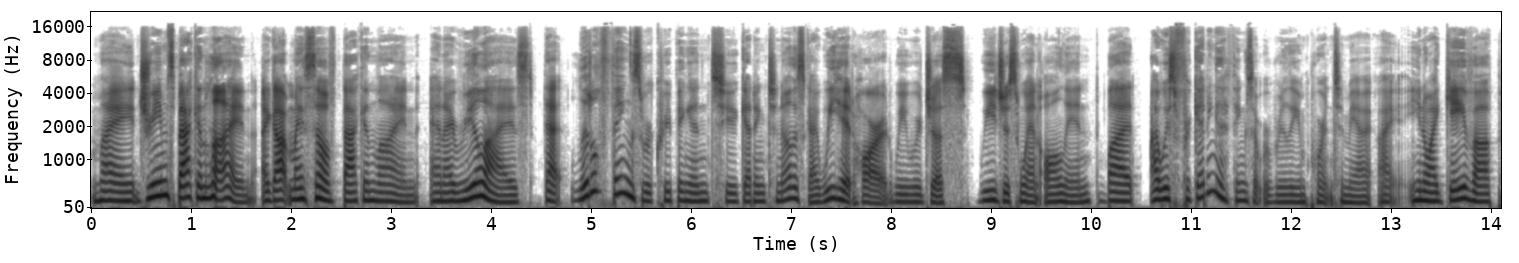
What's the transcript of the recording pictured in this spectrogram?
my dreams back in line. I got myself back in line. And I realized that little things were creeping into getting to know this guy. We hit hard. We were just, we just went all in. But I was forgetting the things that were really important to me. I, I you know, I gave up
